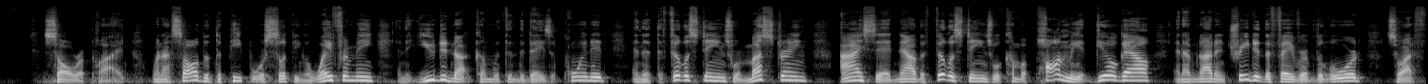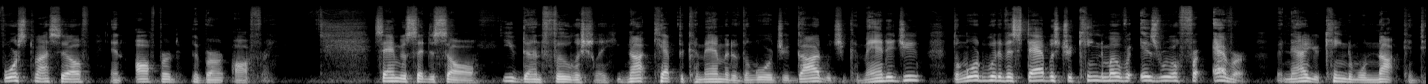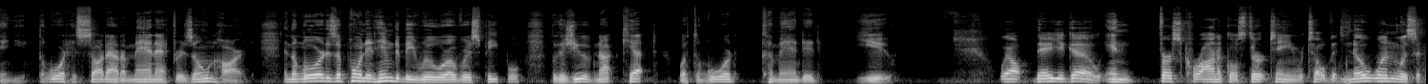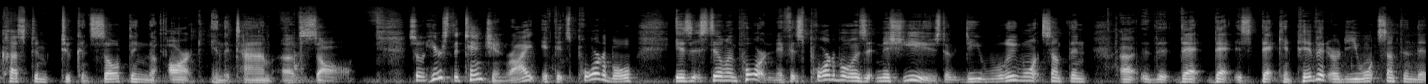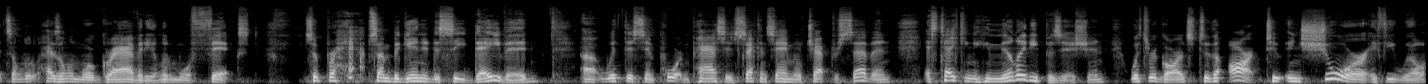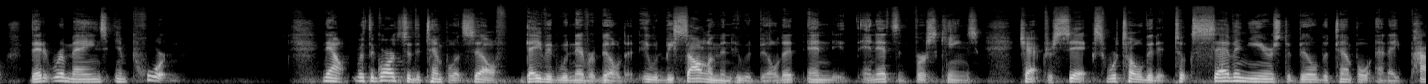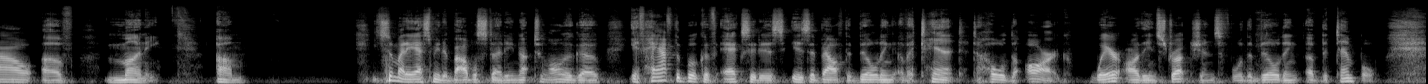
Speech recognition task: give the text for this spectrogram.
Saul replied, When I saw that the people were slipping away from me, and that you did not come within the days appointed, and that the Philistines were mustering, I said, Now the Philistines will come upon me at Gilgal, and have not entreated the favor of the Lord. So I forced myself and offered the burnt offering. Samuel said to Saul, You've done foolishly. You've not kept the commandment of the Lord your God, which he commanded you. The Lord would have established your kingdom over Israel forever. But now your kingdom will not continue. The Lord has sought out a man after his own heart, and the Lord has appointed him to be ruler over his people because you have not kept what the Lord commanded you. Well, there you go. In First Chronicles 13, we're told that no one was accustomed to consulting the ark in the time of Saul. So here's the tension, right? If it's portable, is it still important? If it's portable, is it misused? Do you really want something uh, that that that is that can pivot, or do you want something that's a little has a little more gravity, a little more fixed? So perhaps I'm beginning to see David uh, with this important passage, 2 Samuel chapter 7, as taking a humility position with regards to the ark to ensure, if you will, that it remains important. Now, with regards to the temple itself, David would never build it. It would be Solomon who would build it. And, and it's in 1 Kings chapter 6. We're told that it took seven years to build the temple and a pile of money. Um, somebody asked me a Bible study not too long ago if half the book of Exodus is about the building of a tent to hold the ark, Where are the instructions for the building of the temple?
